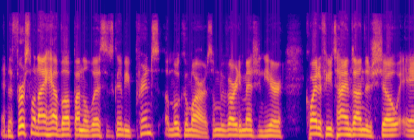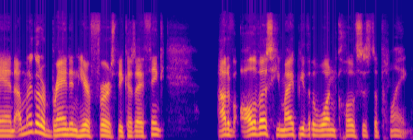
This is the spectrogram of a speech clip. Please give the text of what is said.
and the first one I have up on the list is going to be Prince Amukamara, someone we've already mentioned here quite a few times on the show. And I'm going to go to Brandon here first because I think out of all of us, he might be the one closest to playing.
